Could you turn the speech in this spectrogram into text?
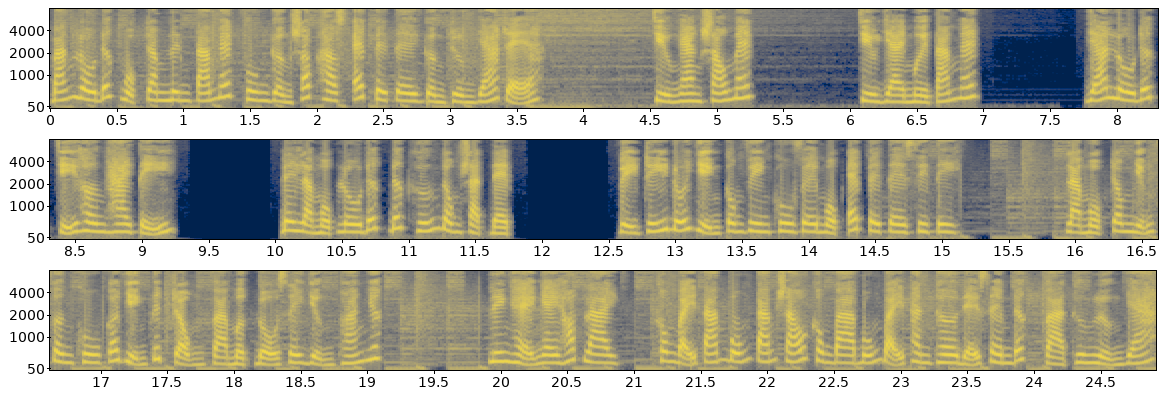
Bán lô đất 108m2 gần shop house FPT gần trường giá rẻ. Chiều ngang 6m. Chiều dài 18m. Giá lô đất chỉ hơn 2 tỷ. Đây là một lô đất đất hướng đông sạch đẹp. Vị trí đối diện công viên khu V1 FPT City. Là một trong những phân khu có diện tích rộng và mật độ xây dựng thoáng nhất. Liên hệ ngay hotline 0784860347 Thanh Thơ để xem đất và thương lượng giá.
